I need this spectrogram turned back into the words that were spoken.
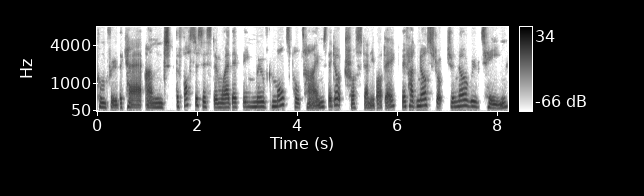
come through the care and the foster system where they've been moved multiple times. They don't trust anybody, they've had no structure, no routine.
